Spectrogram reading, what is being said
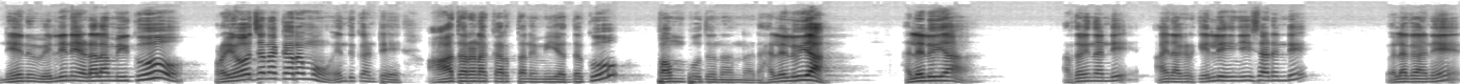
నేను వెళ్ళిన ఎడల మీకు ప్రయోజనకరము. ఎందుకంటే ఆదరణకర్తను మీ యొద్దకు పంపుదునన్నాడు. హలెలుయా హలెలుయా అర్థమైందండి? ఆయన అక్కడికి వెళ్ళి ఏం చేశాడండి? వెళ్ళగానే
